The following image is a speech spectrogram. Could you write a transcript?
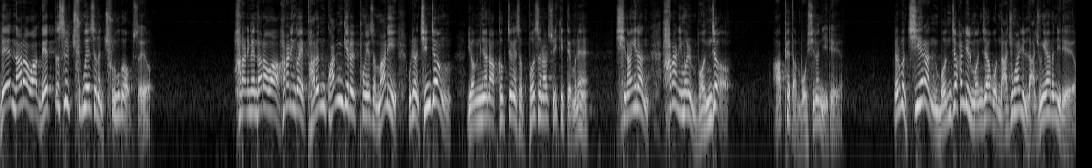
내 나라와 내 뜻을 추구해서는 출구가 없어요. 하나님의 나라와 하나님과의 바른 관계를 통해서 많이 우리는 진정 염려나 걱정에서 벗어날 수 있기 때문에 신앙이란 하나님을 먼저 앞에다 모시는 일이에요. 여러분, 지혜란 먼저 할 일 먼저 하고 나중 할 일 나중에 하는 일이에요.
